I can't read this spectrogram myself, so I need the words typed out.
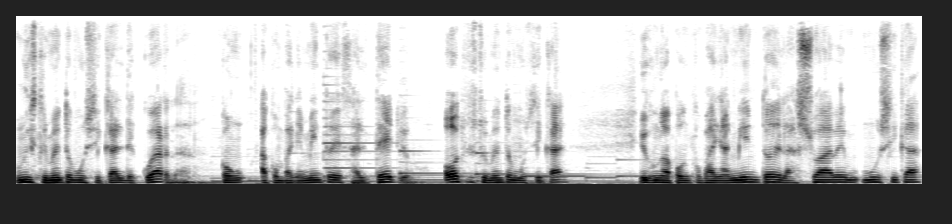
un instrumento musical de cuerda, con acompañamiento de salterio, otro instrumento musical, y con acompañamiento de la suave música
